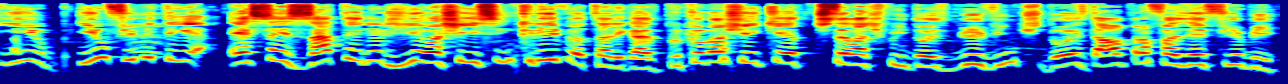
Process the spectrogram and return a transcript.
E, e o filme tem essa exata energia, eu achei isso incrível, tá ligado? Porque eu não achei que, sei lá, tipo, em 2022 dava pra fazer filme,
